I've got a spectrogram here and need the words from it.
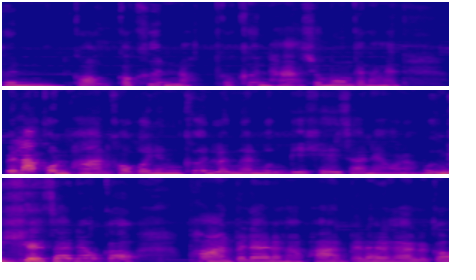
ขึ้นก็ก็ขึ้นเนาะก็ขึ้นหาชั่วโมงกันทั้งนั้น เวลาคนผ่านเขาก็ยังขึ้นเลยเหมือนวึง BK Channel นะวึง BK Channel ก็ผ่านไปแล้วนะคะ ผ่านไปแล้วนะคะ แล้วก็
